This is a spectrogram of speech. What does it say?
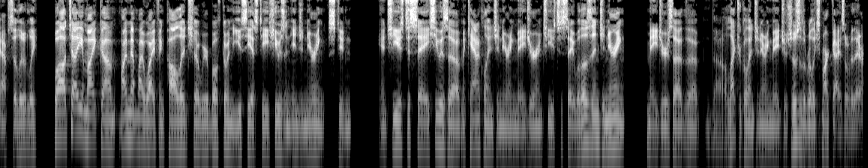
Absolutely. Well, I'll tell you, Mike, um, I met my wife in college. Uh, we were both going to UCSD. She was an engineering student. And she used to say she was a mechanical engineering major. And she used to say, well, those engineering majors, uh, the, the electrical engineering majors, those are the really smart guys over there.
